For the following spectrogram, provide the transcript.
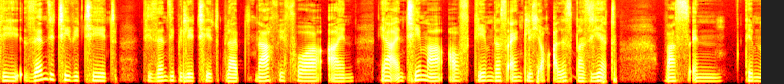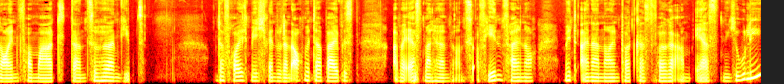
die Sensitivität, die Sensibilität bleibt nach wie vor ein ja ein Thema, auf dem das eigentlich auch alles basiert, was in dem neuen Format dann zu hören gibt. Und da freue ich mich, wenn du dann auch mit dabei bist. Aber erstmal hören wir uns auf jeden Fall noch mit einer neuen Podcast-Folge am 1. Juli.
